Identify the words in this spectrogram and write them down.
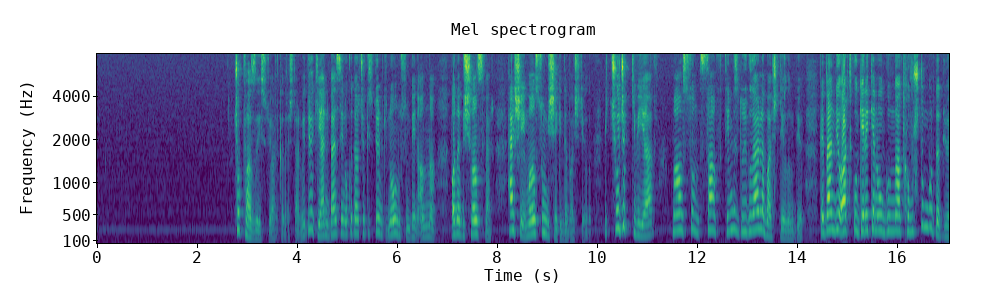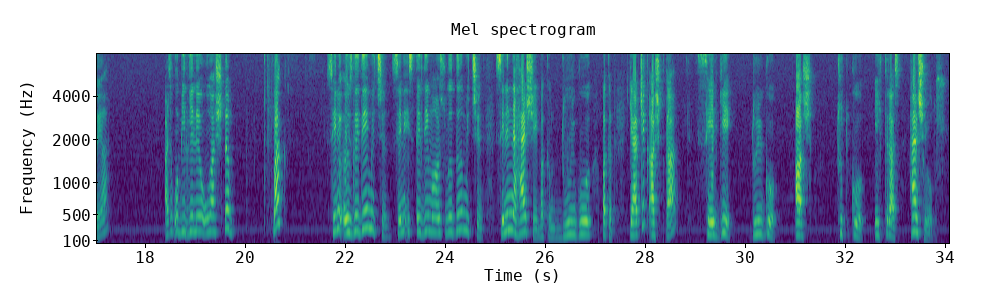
Çok fazla istiyor arkadaşlar ve diyor ki yani ben seni o kadar çok istiyorum ki ne olursun beni anla. Bana bir şans ver. Her şeye masum bir şekilde başlayalım. Bir çocuk gibi ya. Masum, saf, temiz duygularla başlayalım diyor. Ve ben diyor artık o gereken olgunluğa kavuştum burada diyor ya. Artık o bilgeliğe ulaştım. Bak seni özlediğim için, seni istediğim, arzuladığım için, seninle her şey, bakın duygu, bakın gerçek aşkta sevgi, duygu, aşk, tutku, ihtiras, her şey olur.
